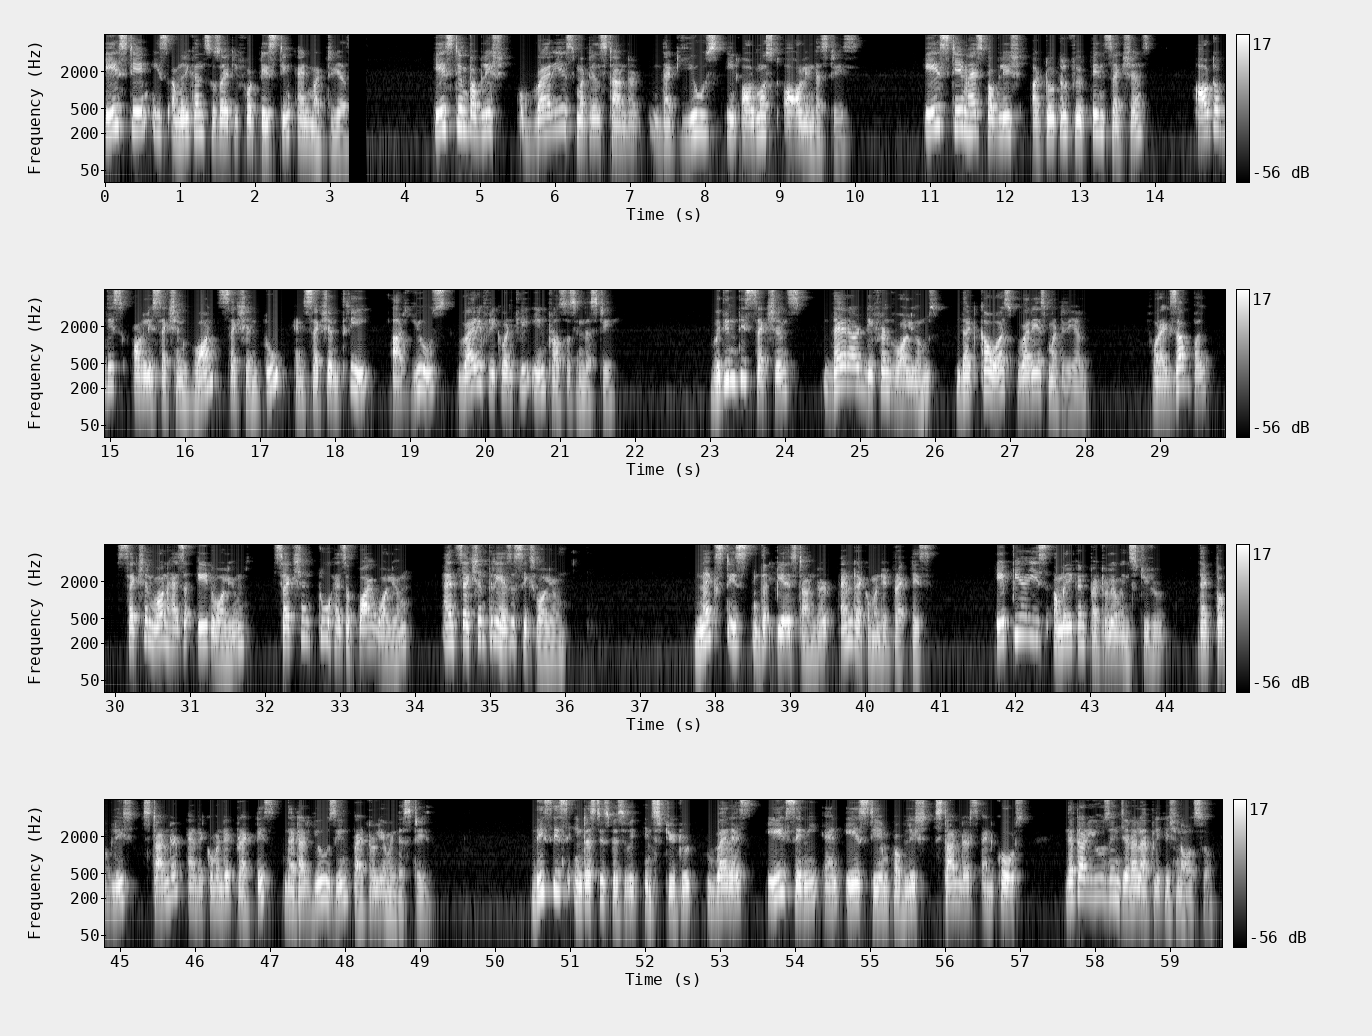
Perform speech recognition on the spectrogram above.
ASTM is American Society for Testing and Materials. ASTM publish various material standards that use in almost all industries. ASTM has published a total 15 sections. Out of this, only section 1, section 2 and section 3 are used very frequently in process industry. Within these sections, there are different volumes that covers various material. For example, section 1 has a 8 volumes, section 2 has a 5 volume and section 3 has a 6 volume. Next is the API standard and recommended practice. API is American Petroleum Institute that publish standard and recommended practice that are used in petroleum industry. This is industry specific institute whereas ASME and ASTM publish standards and codes that are used in general application also.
